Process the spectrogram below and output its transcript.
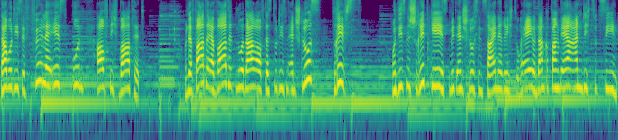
da wo diese Fülle ist und auf dich wartet. Und der Vater erwartet nur darauf, dass du diesen Entschluss triffst und diesen Schritt gehst mit Entschluss in seine Richtung. Ey, und dann fängt er an, dich zu ziehen.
